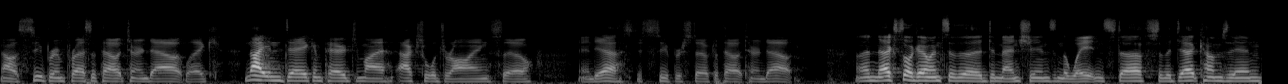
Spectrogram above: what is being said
And I was super impressed with how it turned out, like night and day compared to my actual drawing. So, and yeah, just super stoked with how it turned out. Then next I'll go into the dimensions and the weight and stuff. So the deck comes in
